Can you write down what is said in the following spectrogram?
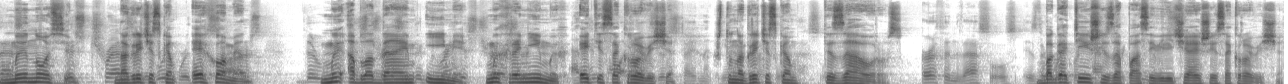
мы носим, на греческом «эхомен», мы обладаем ими, мы храним их, эти сокровища, что на греческом «тезаурус» богатейшие запасы и величайшие сокровища.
